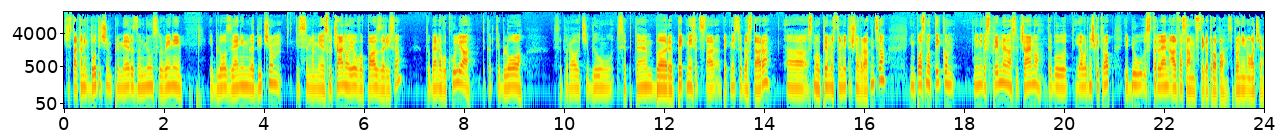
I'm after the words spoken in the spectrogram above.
čisto tak anekdotičen primer, zanimiv v Sloveniji je bilo z enim mladičem, ki se nam je slučajno ujel v pas za risa. To je bila ena vokulja, takrat je bilo, se pravi, če je bil september, pet mesecev star, pet mesecev je bila stara, uh, smo jo opremili s telemetrično vratnico in pa smo tekom njenega spremljanja, slučajno, to je bil javorniški trop, je bil streljen alfa samec tega tropa, se pravi njen oče.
